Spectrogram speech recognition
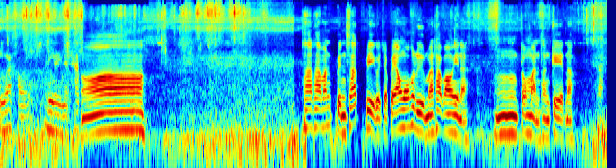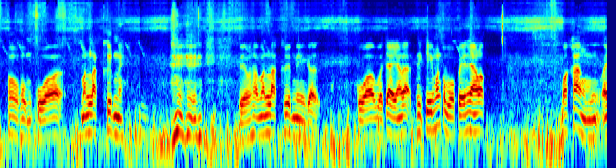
้องไว้ยาวเอาว่าเขานี่เลยนะครับอ๋อถ้าถ้ามันเป็นสัตว์พี่ก็จะไปเอางัวคนอื่นมาทับเอาอีกนะอืมต้องหมั่นสังเกตนะครับเพราะผมกลัวมันลักขึ้นนะเดี๋ยวถ้ามันลักขึ้นนี่ก็กลัวหัวใจอย่างละจริงๆมันก็บอกเป็นอย่างหรอกว่าข้างไอ้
